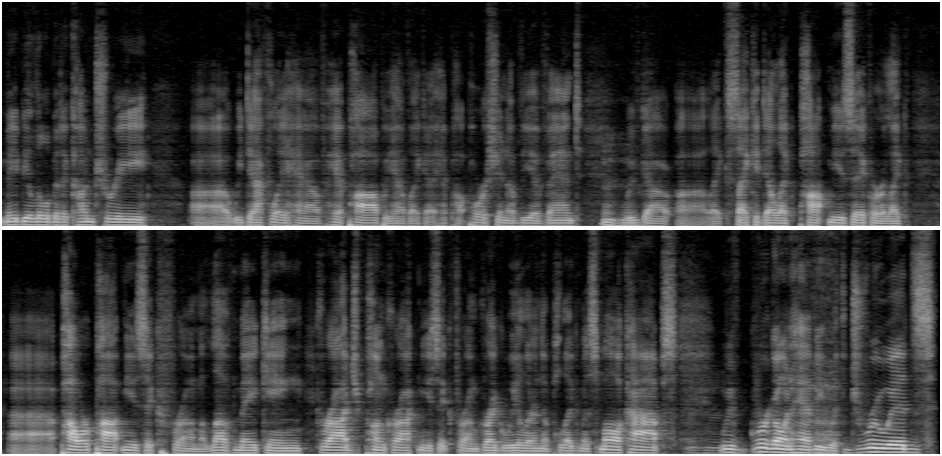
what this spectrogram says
maybe a little bit of country. Uh, we definitely have hip hop. We have like a hip hop portion of the event. We've got uh, like psychedelic pop music or like uh, power pop music from Love Making, garage punk rock music from Greg Wheeler and the Polygamous Small Cops. We've, we're going heavy with Druids.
